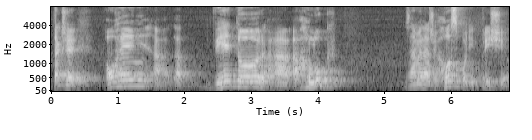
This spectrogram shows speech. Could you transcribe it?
Takže oheň a, a vietor a, a hluk znamená, že hospodin prišiel.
